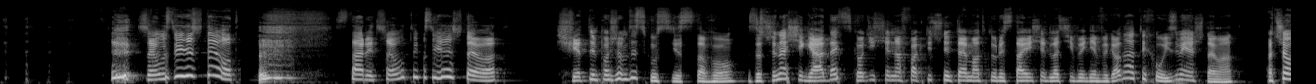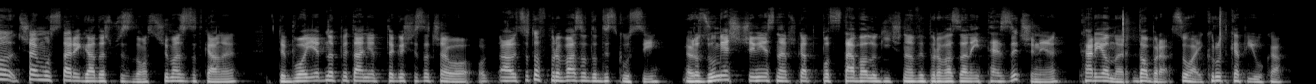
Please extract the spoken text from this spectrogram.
czemu zmieniasz temat? Stary, czemu ty zmieniasz temat? Świetny poziom dyskusji jest z tobą. Zaczyna się gadać, schodzi się na faktyczny temat, który staje się dla ciebie niewygodny, a ty chuj, zmieniasz temat. A czemu, czemu stary gadasz przez nos? Trzymasz zatkany? To było jedno pytanie, od tego się zaczęło. Ale co to wprowadza do dyskusji? Rozumiesz, czym jest na przykład podstawa logiczna wyprowadzanej tezy, czy nie? Karioner, dobra, słuchaj, krótka piłka.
